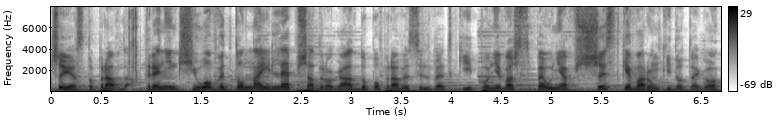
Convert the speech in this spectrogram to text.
czy jest to prawda. Trening siłowy to najlepsza droga do poprawy sylwetki, ponieważ spełnia wszystkie warunki do tego,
